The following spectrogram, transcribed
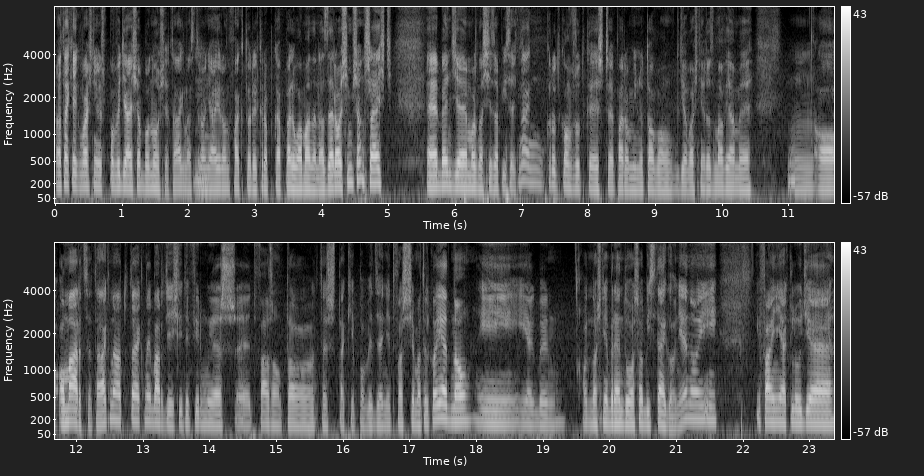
no tak jak właśnie już powiedziałeś o bonusie, tak? Na stronie ironfactory.pl łamane na 086 e, będzie można się zapisać na krótką wrzutkę jeszcze parominutową, gdzie właśnie rozmawiamy mm, o, o marce, tak? No a tutaj jak najbardziej, jeśli ty firmujesz e, twarzą, to też takie powiedzenie, twarz się ma tylko jedną i, i jakby odnośnie brandu osobistego, nie? No i, i fajnie jak ludzie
